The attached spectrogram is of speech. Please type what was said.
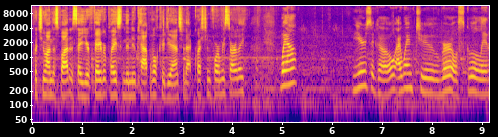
put you on the spot and say your favorite place in the new capital, could you answer that question for me, Starley? Well, years ago, I went to rural school in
